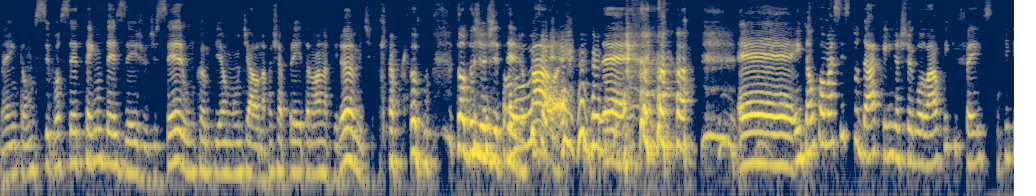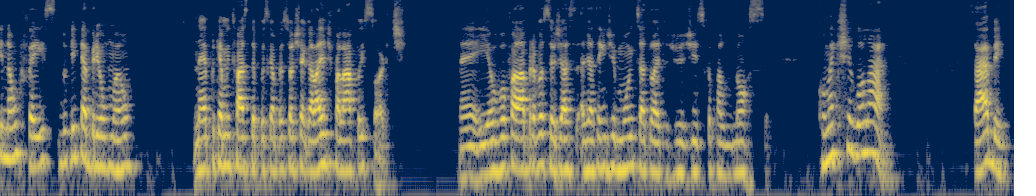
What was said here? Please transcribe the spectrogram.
Né? Então, se você tem o desejo de ser um campeão mundial na faixa preta lá na pirâmide, que é o que todo, todo jiu-jiteiro fala, é, é, então comece a estudar quem já chegou lá, o que, que fez, o que, que não fez, do que, que abriu mão, né? Porque é muito fácil depois que a pessoa chega lá a gente falar, ah, foi sorte. Né? E eu vou falar para você, eu já, já atendi muitos atletas de jiu-jitsu que eu falo, nossa, como é que chegou lá? Sabe?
